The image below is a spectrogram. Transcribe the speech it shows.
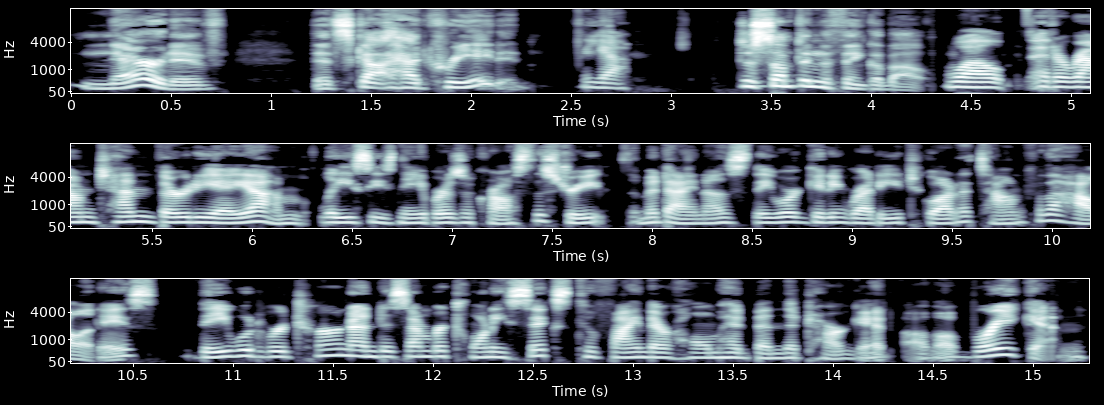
narrative that Scott had created. Yeah. Just something to think about. Well, at around 10:30 a.m., Laci's neighbors across the street, the Medinas, they were getting ready to go out of town for the holidays. They would return on December 26th to find their home had been the target of a break-in.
